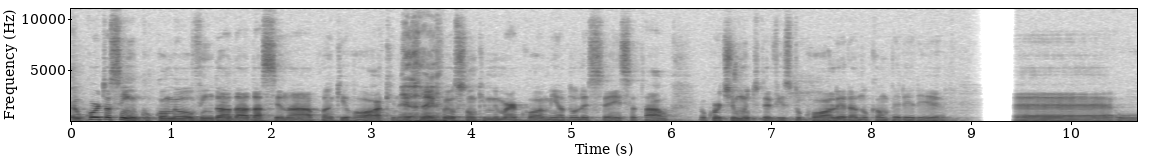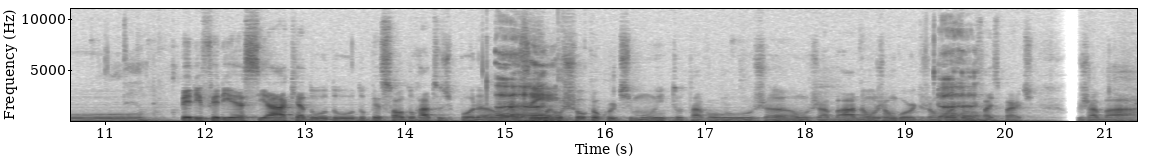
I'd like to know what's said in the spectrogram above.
eu curto assim, co- como eu vim da, da, da cena punk rock, né? Esse daí Aham. foi o som que me marcou a minha adolescência e tal. Eu curti muito ter visto Cólera no Cão Pererê. É, o Periferia SA, que é do, do, do pessoal do Ratos de Porão. Aham. Foi um show que eu curti muito. Tava o João, o Jabá, não o João Gordo. O João Gordo Aham. não faz parte. O Jabá,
